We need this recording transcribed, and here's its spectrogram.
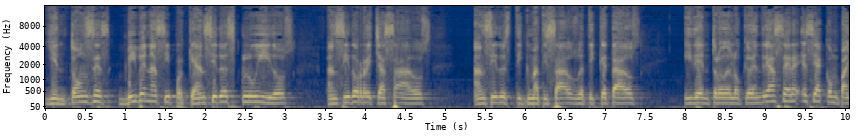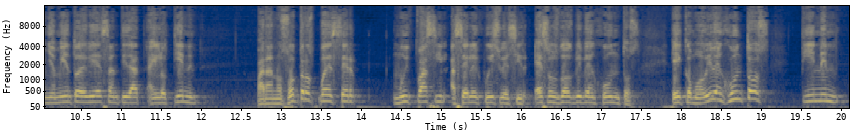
Y entonces viven así porque han sido excluidos, han sido rechazados, han sido estigmatizados o etiquetados. Y dentro de lo que vendría a ser ese acompañamiento de vida de santidad, ahí lo tienen. Para nosotros puede ser muy fácil hacer el juicio y decir, esos dos viven juntos. Y como viven juntos, tienen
